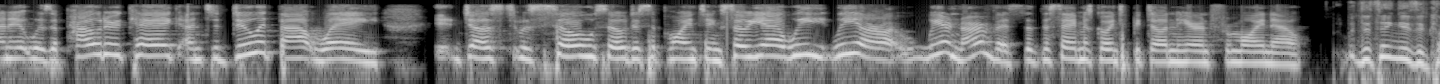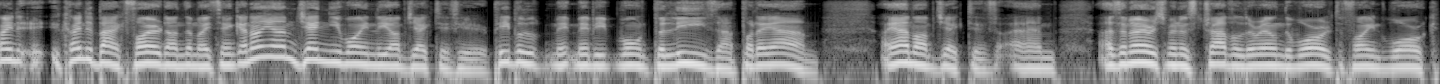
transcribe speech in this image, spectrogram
and it was a powder keg. And to do it that way it just was so so disappointing. So yeah we we are we are nervous that the same is going to be done here in Fermoy now but the thing is, it kind of it kind of backfired on them, I think. And I am genuinely objective here. People may, maybe won't believe that, but I am. I am objective. Um, as an Irishman who's travelled around the world to find work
